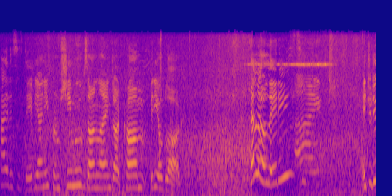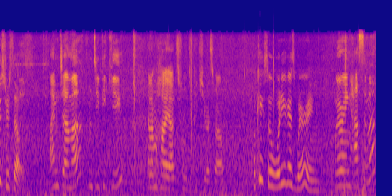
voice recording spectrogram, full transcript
Hi, this is Devyani from SheMovesOnline.com video blog. Hello, ladies. Hi, Introduce yourselves. I'm Gemma from DPQ. And I'm Hayat from DPQ as well. Okay, so what are you guys wearing? Wearing Hasema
